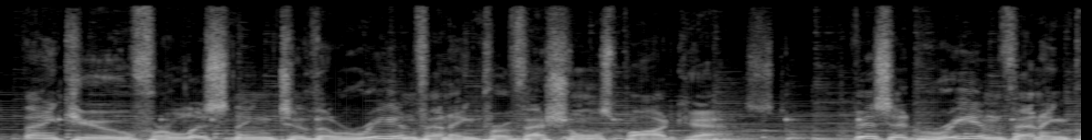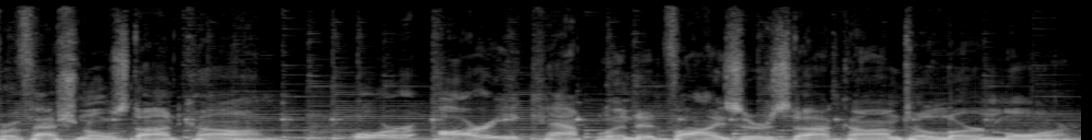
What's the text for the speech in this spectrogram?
Thank you for listening to the Reinventing Professionals podcast. Visit reinventingprofessionals.com or arikaplanadvisors.com to learn more.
